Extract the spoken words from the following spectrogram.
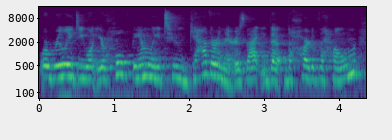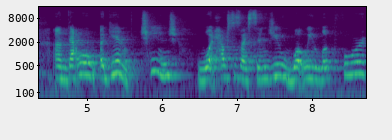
Or really, do you want your whole family to gather in there? Is that the, the heart of the home? Um, that will, again, change what houses I send you, what we look for.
